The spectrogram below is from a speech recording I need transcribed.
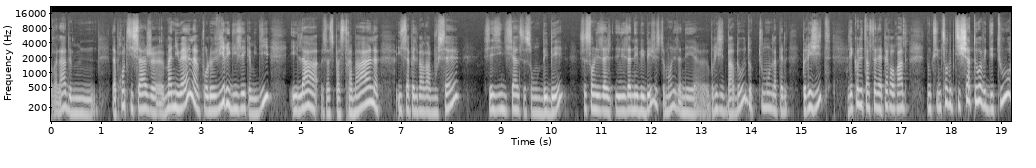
voilà, d'apprentissage manuel, pour le viriliser, comme il dit. Et là, ça se passe très mal. Il s'appelle Bernard Bousset. Ses initiales, ce sont bébé. Ce sont les, années bébé, justement, les années euh, Brigitte Bardot. Donc tout le monde l'appelle Brigitte. L'école est installée à Pérorade. Donc c'est une sorte de petit château avec des tours.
